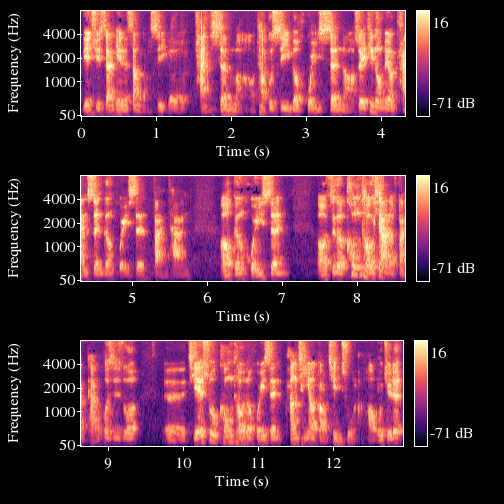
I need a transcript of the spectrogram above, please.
连续三天的上涨是一个弹升嘛，哦它不是一个回升啊，所以听众朋友弹升跟回升反弹哦跟回升。哦，这个空头下的反弹，或是说，呃，结束空头的回升，行情要搞清楚了。好，我觉得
